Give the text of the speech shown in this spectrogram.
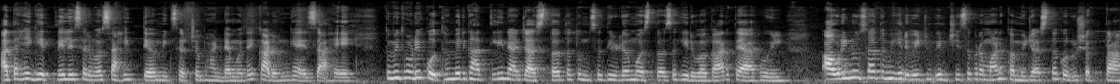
आता हे घेतलेले सर्व साहित्य मिक्सरच्या भांड्यामध्ये काढून घ्यायचं आहे. तुम्ही थोडी कोथिंबीर घातली ना जास्त तर तुमचं धिरडं मस्त असं हिरवगार तयार होईल. आवडीनुसार तुम्ही हिरवी मिरचीचं प्रमाण कमी जास्त करू शकता.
